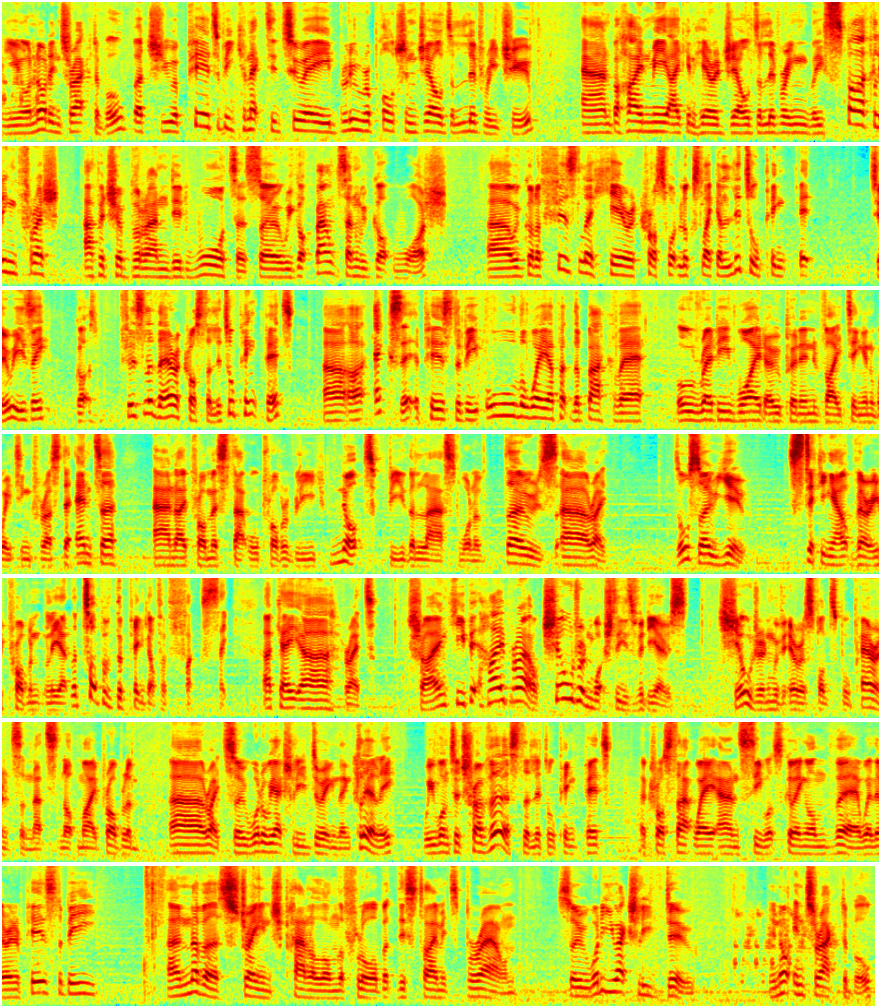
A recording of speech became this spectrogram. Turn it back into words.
You're not interactable, but you appear to be connected to a blue repulsion gel delivery tube. And behind me, I can hear a gel delivering the sparkling fresh Aperture branded water. So we've got bounce and we've got wash. Uh, we've got a fizzler here across what looks like a little pink pit. Too easy. Got a fizzler there across the little pink pit. Uh, our exit appears to be all the way up at the back there, already wide open, inviting and waiting for us to enter. And I promise that will probably not be the last one of those. Uh, right. There's also you, sticking out very prominently at the top of the pink. Oh, for fuck's sake. Okay, uh, right. Try and keep it highbrow. Children watch these videos children with irresponsible parents, and that's not my problem. Uh, right, so what are we actually doing then? Clearly, we want to traverse the little pink pit across that way and see what's going on there, where there appears to be another strange panel on the floor, but this time it's brown. So what do you actually do? You're not interactable.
